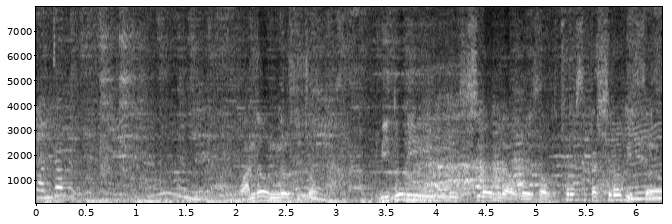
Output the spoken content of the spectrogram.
완전 완전 음료수죠. 미도리 시럽이라고 해서 초록 색깔 시럽이 있어요.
